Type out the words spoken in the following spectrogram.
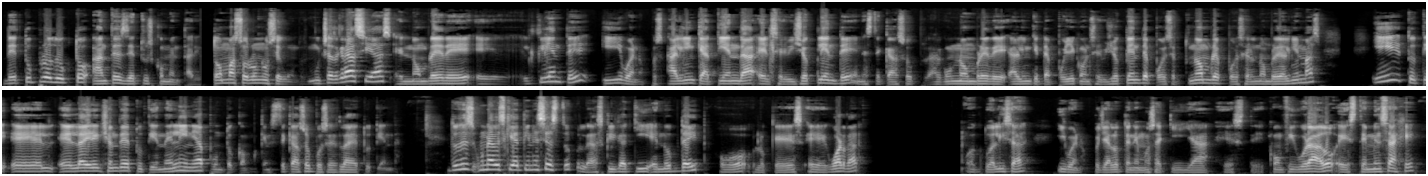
de tu producto antes de tus comentarios. Toma solo unos segundos. Muchas gracias, el nombre del de, eh, cliente y bueno, pues alguien que atienda el servicio cliente, en este caso pues, algún nombre de alguien que te apoye con el servicio cliente, puede ser tu nombre, puede ser el nombre de alguien más y la dirección de tu tienda en línea.com, que en este caso pues es la de tu tienda. Entonces, una vez que ya tienes esto, pues le das clic aquí en update o lo que es eh, guardar o actualizar y bueno, pues ya lo tenemos aquí ya este, configurado, este mensaje,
